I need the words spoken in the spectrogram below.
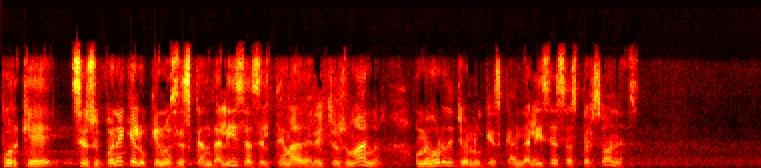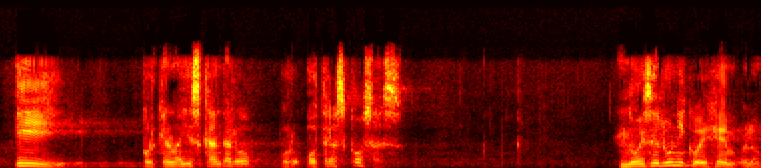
Porque se supone que lo que nos escandaliza es el tema de derechos humanos, o mejor dicho, lo que escandaliza a esas personas. ¿Y por qué no hay escándalo por otras cosas? No es el único ejemplo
